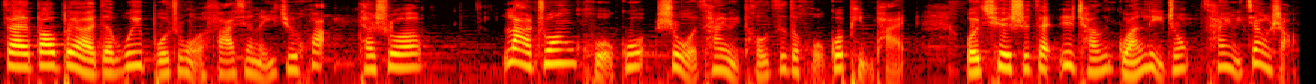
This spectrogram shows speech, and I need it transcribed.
在包贝尔的微博中，我发现了一句话，他说。辣庄火锅是我参与投资的火锅品牌，我确实在日常管理中参与较少，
